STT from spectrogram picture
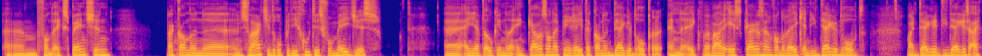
ehm, van de expansion. Daar kan een, eh, een zwaardje droppen die goed is voor mages. Eh, en je hebt ook in, in Karazhan heb je een raid, daar kan een dagger droppen. En eh, ik, we waren eerst Karazhan van de week en die dagger Mhm. dropt. Maar dagger, die dagger is eigenlijk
